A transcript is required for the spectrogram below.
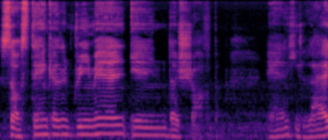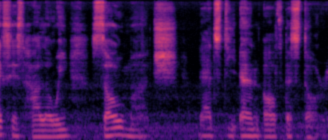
So Stumpkin remained in the shop. And he likes his Halloween so much. That's the end of the story.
